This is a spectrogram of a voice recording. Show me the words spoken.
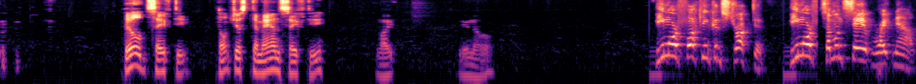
build safety. Don't just demand safety. Like, you know. Be more fucking constructive. Be more. Someone say it right now.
